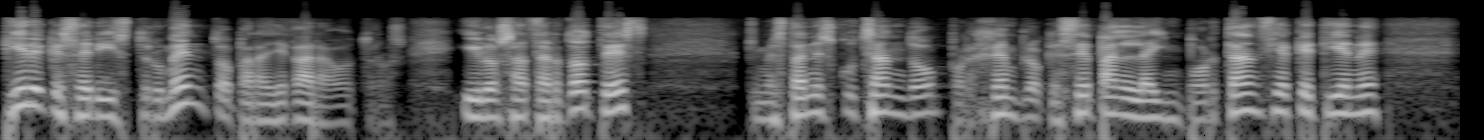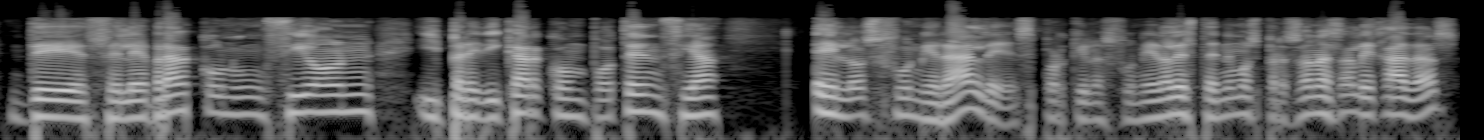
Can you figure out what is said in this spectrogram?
tiene que ser instrumento para llegar a otros. Y los sacerdotes que me están escuchando, por ejemplo, que sepan la importancia que tiene de celebrar con unción y predicar con potencia en los funerales, porque en los funerales tenemos personas alejadas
